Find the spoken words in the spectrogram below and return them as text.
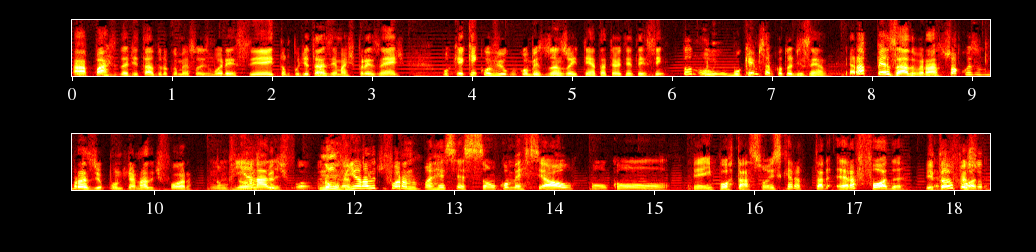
a parte da ditadura começou a esmorecer, então podia trazer mais presente. Porque quem conviveu com o começo dos anos 80 até 85, todo, o Buquem sabe o que eu tô dizendo. Era pesado, era só coisa do Brasil, pô, não tinha nada de fora. Não vinha Então, nada de fora. Não vinha nada de fora, não. Uma recessão comercial com, com é, importações que era, era foda. Então era a pessoa, foda.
